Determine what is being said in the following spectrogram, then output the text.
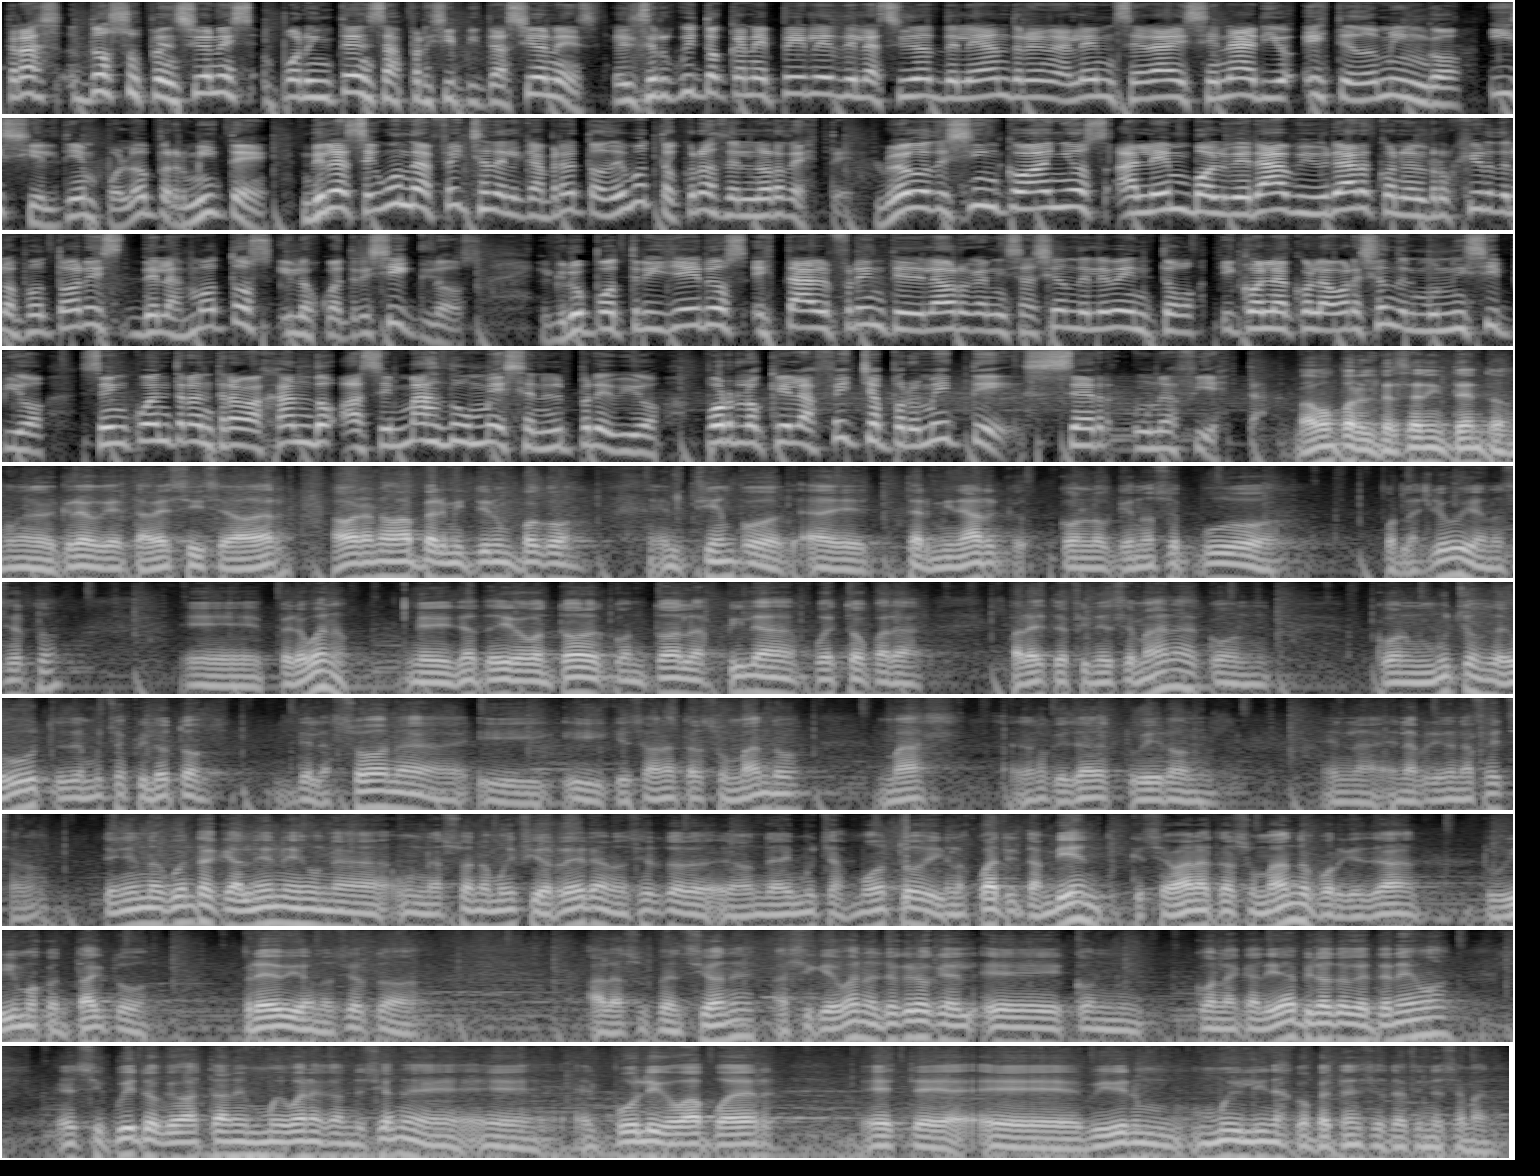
Tras dos suspensiones por intensas precipitaciones, el circuito Canepele de la ciudad de Leandro en Alem será escenario este domingo, y si el tiempo lo permite, de la segunda fecha del Campeonato de Motocross del Nordeste. Luego de cinco años, Alem volverá a vibrar con el rugir de los motores de las motos y los cuatriciclos. El grupo Trilleros está al frente de la organización del evento y con la colaboración del municipio se encuentran trabajando hace más de un mes en el previo, por lo que la fecha promete ser una fiesta. Vamos por el tercer intento, bueno, creo que esta vez sí se va a dar. Ahora nos va a permitir un poco el tiempo eh, terminar con lo que no se pudo por las lluvias, ¿no es cierto? Eh, pero bueno, eh, ya te digo, con, todo, con todas las pilas puestos para, para este fin de semana, con, con muchos debuts de muchos pilotos de la zona y, y que se van a estar sumando más a los que ya estuvieron en la, primera fecha. ¿no? Teniendo en cuenta que Alén es una, zona muy fierrera, ¿no es cierto?, donde hay muchas motos y en los cuatro también, que se van a estar sumando porque ya tuvimos contacto previo, ¿no es cierto?, a, las suspensiones. Así que bueno, yo creo que eh, con, la calidad de piloto que tenemos, el circuito que va a estar en muy buenas condiciones, eh, el público va a poder este, eh, vivir muy lindas competencias este fin de semana.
